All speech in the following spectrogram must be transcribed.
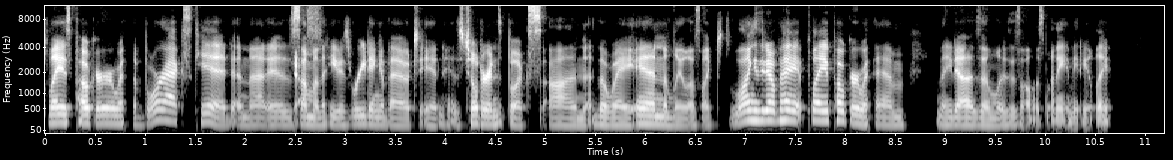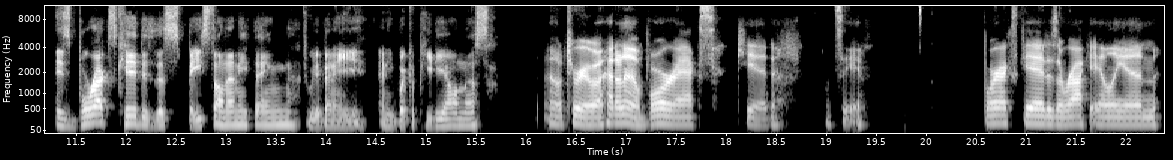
plays poker with the Borax Kid. And that is Yes. someone that he was reading about in his children's books on the way in. And Leela's like, as long as you don't pay, play poker with him. And then he does and loses all his money immediately. Is Borax Kid is this based on anything? Do we have any any Wikipedia on this? Oh, true. I don't know. Borax Kid. Let's see. Borax Kid is a rock alien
